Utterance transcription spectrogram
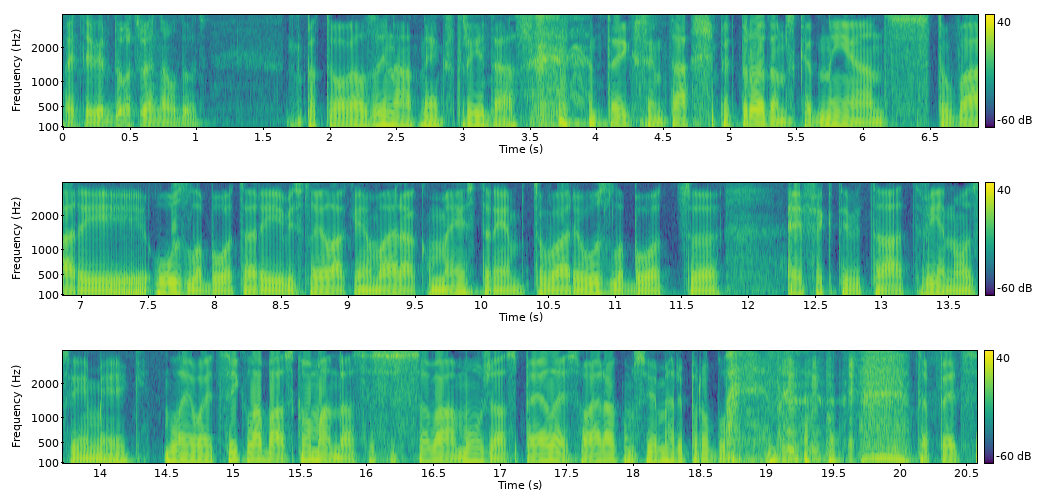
vai tev ir dots vai nav dots. Par to vēl zinātnieki strīdās. Bet, protams, ka nianses tu vari uzlabot arī vislielākajiem vairākuma meistariem. Tu vari uzlabot uh, efektivitāti viennozīmīgi. Lai vai cik labās komandās es esmu savā mūžā spēlējis, vairākums vienmēr ir problēma. Tāpēc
